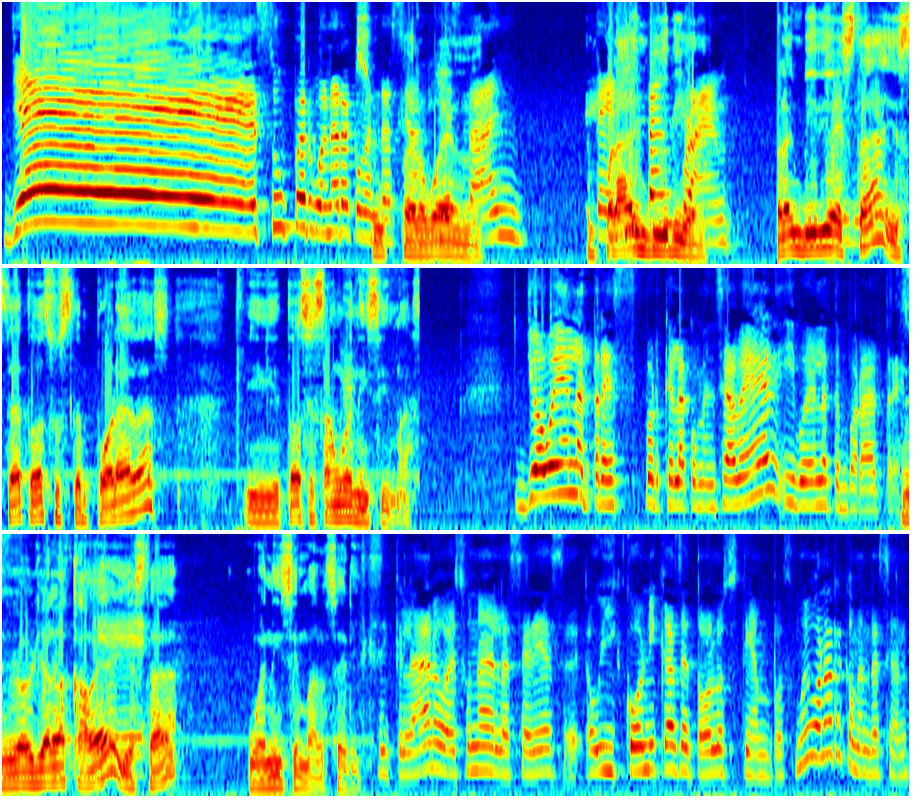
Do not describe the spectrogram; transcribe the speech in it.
¡Yeah! Súper buena recomendación. Súper buena. está en, En Prime Video. Prime. Prime Video Prime está Video. y está todas sus temporadas y todas están buenísimas. Yo voy en la 3 porque la comencé a ver y voy en la temporada 3. Yo ya la acabé y está buenísima la serie. Sí, claro, es una de las series eh, icónicas de todos los tiempos. Muy buena recomendación,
